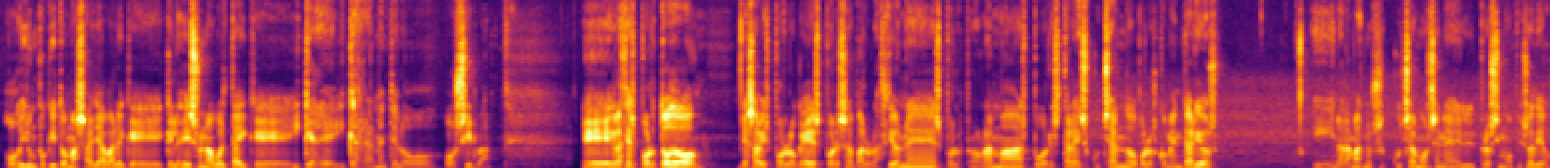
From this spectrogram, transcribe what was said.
o ir un poquito más allá, ¿vale? Que, le deis una vuelta y que, realmente lo, os sirva. Eh, gracias por todo. Ya sabéis por lo que es, por esas valoraciones, por los programas, por estar escuchando, por los comentarios. Y nada más, nos escuchamos en el próximo episodio.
